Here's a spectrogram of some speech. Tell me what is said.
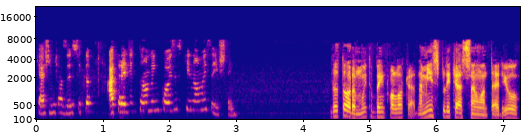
Que a gente às vezes fica acreditando em coisas que não existem. Doutora, muito bem colocado. Na minha explicação anterior,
